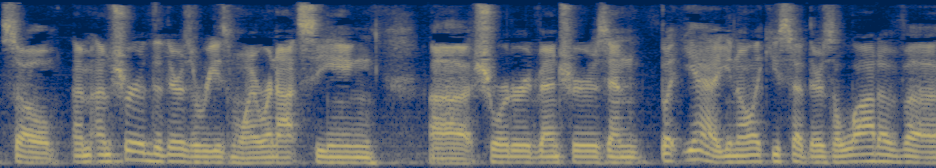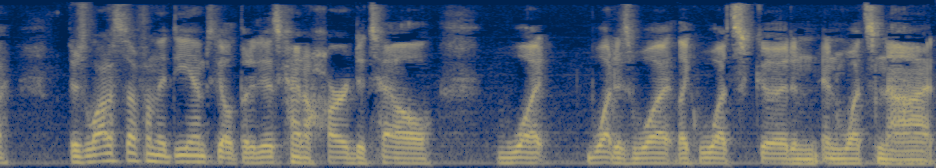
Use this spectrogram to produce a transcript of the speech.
So I'm I'm sure that there's a reason why we're not seeing uh, shorter adventures. And but yeah, you know, like you said, there's a lot of uh, there's a lot of stuff on the DM's Guild, but it is kind of hard to tell what what is what, like what's good and, and what's not.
